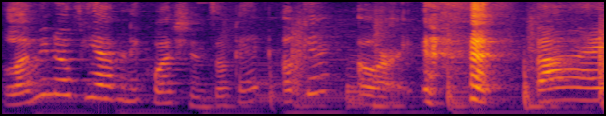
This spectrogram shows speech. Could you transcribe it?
let me know if you have any questions, okay? Okay? All right. Bye.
